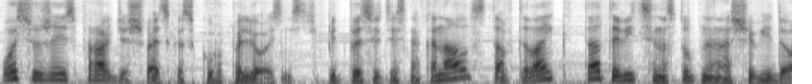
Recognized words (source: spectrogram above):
Ось уже і справді шведська скурпельозність. Підписуйтесь на канал, ставте лайк та дивіться наступне наше відео.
